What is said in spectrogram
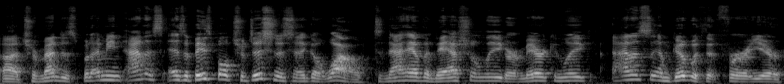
uh, tremendous. But I mean, honest as a baseball traditionalist, I go, wow, to not have the National League or American League. Honestly, I'm good with it for a year.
